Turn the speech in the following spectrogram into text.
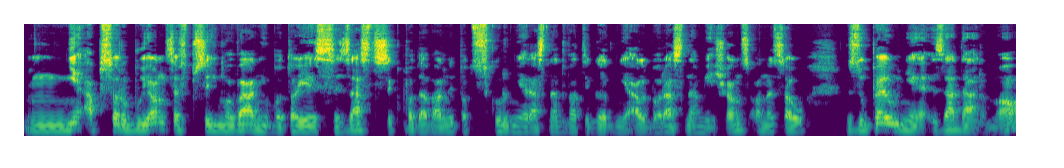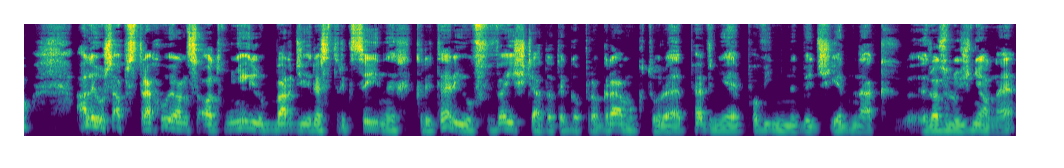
nieabsorbujące w przyjmowaniu, bo to jest zastrzyk podawany podskórnie raz na dwa tygodnie albo raz na miesiąc. One są zupełnie za darmo, ale już abstrahując od mniej lub bardziej restrykcyjnych kryteriów wejścia do tego programu, które pewnie powinny być jednak rozluźnione,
